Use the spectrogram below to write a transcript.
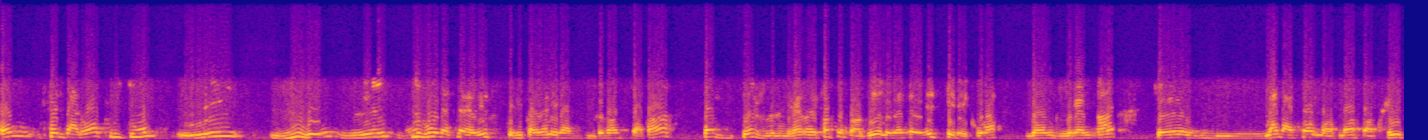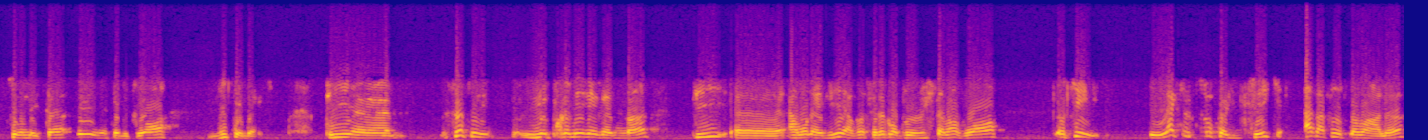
ont fait valoir plutôt les idées les nouveaux nationalistes territoriaux et je dis ça, je vraiment essentiellement dire le nationalisme québécois. Donc, vraiment que la nation est maintenant centrée sur l'État et le territoire du Québec. Puis, euh, ça, c'est le premier événement. Puis, euh, à mon avis, c'est là qu'on peut justement voir, OK, la culture politique, à partir de ce moment-là,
